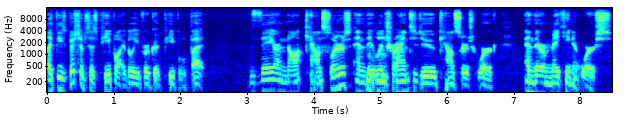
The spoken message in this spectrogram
like these bishops as people, I believe, are good people, but they are not counselors, and they were Mhm. trying to do counselors' work, and they're making it worse.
